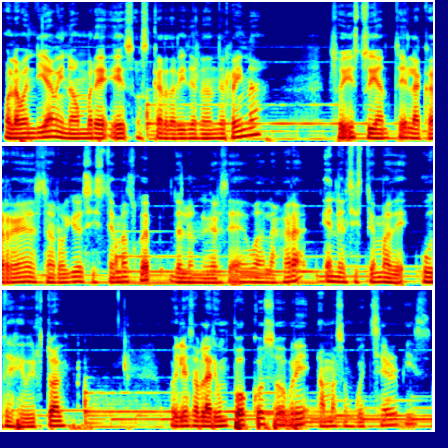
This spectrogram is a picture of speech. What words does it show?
Hola, buen día. Mi nombre es Oscar David Hernández Reina. Soy estudiante de la carrera de Desarrollo de Sistemas Web de la Universidad de Guadalajara en el sistema de UDG Virtual. Hoy les hablaré un poco sobre Amazon Web Service,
